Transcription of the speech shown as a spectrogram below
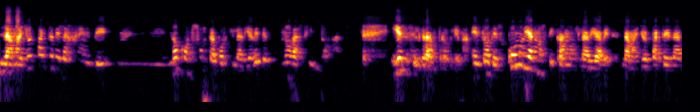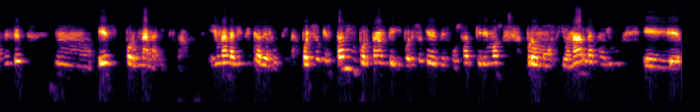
La mayor parte de la gente mm, no consulta porque la diabetes no da síntomas. Y ese es el gran problema. Entonces, ¿cómo diagnosticamos la diabetes? La mayor parte de las veces mm, es por una analítica y una analítica de rutina. Por eso que es tan importante y por eso que desde FUSAT queremos promocionar la salud, eh,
